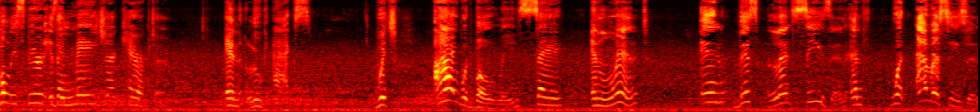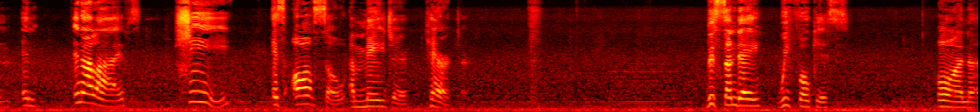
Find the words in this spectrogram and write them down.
Holy Spirit is a major character in Luke Acts, which I would boldly say in Lent, in this Lent season, and whatever season in, in our lives, she is also a major character. This Sunday, we focus on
